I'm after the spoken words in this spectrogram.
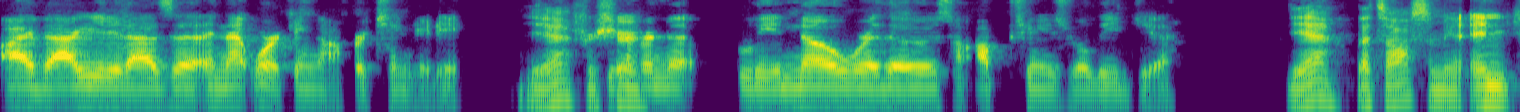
I valued it as a, a networking opportunity. Yeah, for You sure. never know, where those opportunities will lead you. Yeah, that's awesome, man. And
